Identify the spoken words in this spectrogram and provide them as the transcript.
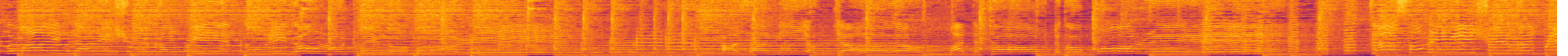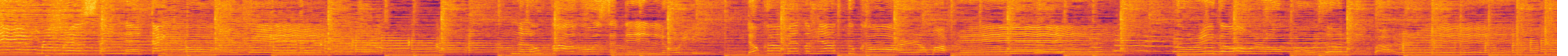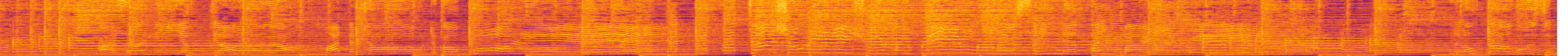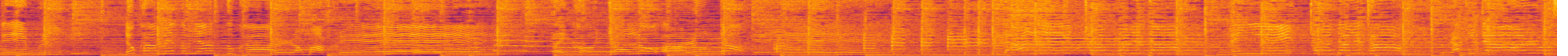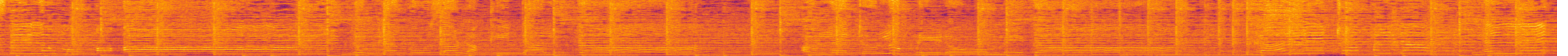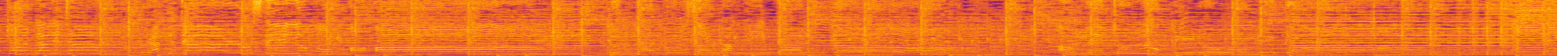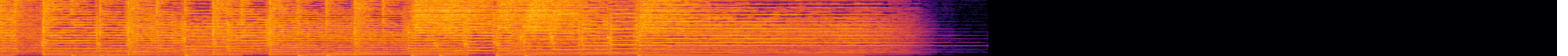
သမိုင်းလာရရွှေခိုင်ပြီးသူရီကောင်းလို့ထွင်ကပါရေအာဇာနီယောက်ျားကမတထောက်တကောပေါ်ရေကြာဆုံးနေရရွှေခိုင်ပရင်းရောင်ရစိတ်နဲ့တိုက်ထုံးယူမေနှလုံးသားကိုစတေးလို့လေဒုက္ခ မဲ့သမျှဒုက္ခရောမဖေသူရီကောင်းလို့ပူဇော်နေပါရေအာဇာနီယောက်ျားကမတထောက်တကောက်ပေါ်ရေကြာရှုံးနေရရွှေခိုင်ပရင်းရောင်ရစိတ်နဲ့သိမ့်ပိုင်မေနှလုံးသားကိုစတေးပရီကေဒုက္ခမဲ့သမျှဒုက္ခရောမဖေ rakita rosti long mong o o lut aku za rakita luga au le tu lu pri do omega lali tho palita nei le tho dalita rakita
